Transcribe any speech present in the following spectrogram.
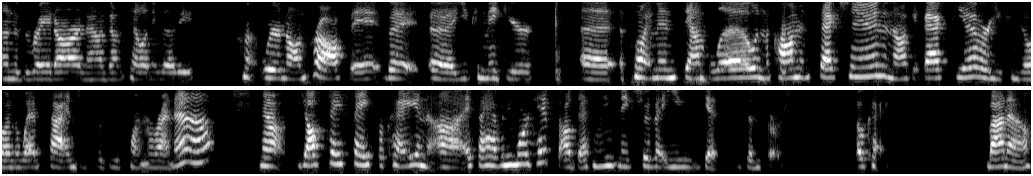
under the radar now. Don't tell anybody we're a nonprofit, but uh, you can make your uh, appointments down below in the comment section and I'll get back to you, or you can go on the website and just book your appointment right now. Now, y'all stay safe, okay? And uh, if I have any more tips, I'll definitely make sure that you get them first. Okay. Bye now.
